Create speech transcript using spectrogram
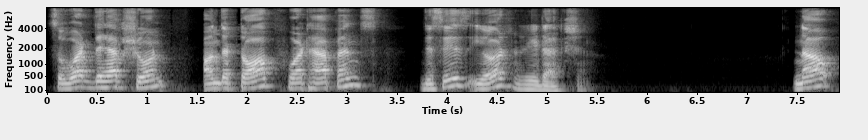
so what they have shown on the top, what happens? This is your reduction. Now,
